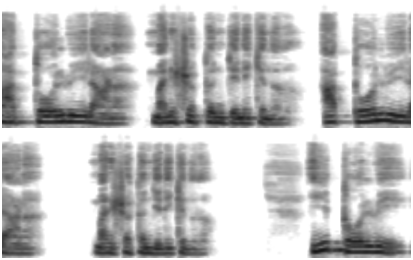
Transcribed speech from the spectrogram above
ആ തോൽവിയിലാണ് മനുഷ്യത്വം ജനിക്കുന്നത്. ആ തോൽവിയിലാണ് മനുഷ്യത്വം ജനിക്കുന്നത്. ഈ തോൽവി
